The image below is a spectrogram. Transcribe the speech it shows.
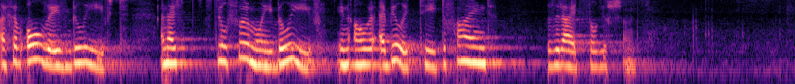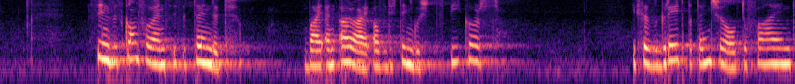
I have always believed, and I st- still firmly believe, in our ability to find the right solutions. Since this conference is attended by an array of distinguished speakers, it has great potential to find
